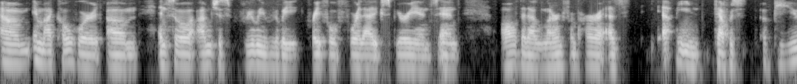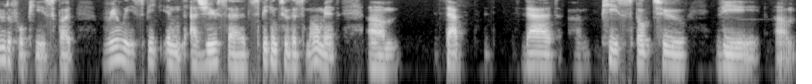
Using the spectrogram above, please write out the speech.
um, in my cohort. Um, and so I'm just really, really grateful for that experience and all that I learned from her. As I mean, that was a beautiful piece, but really speaking, as you said, speaking to this moment, um, that that um, piece spoke to the um,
